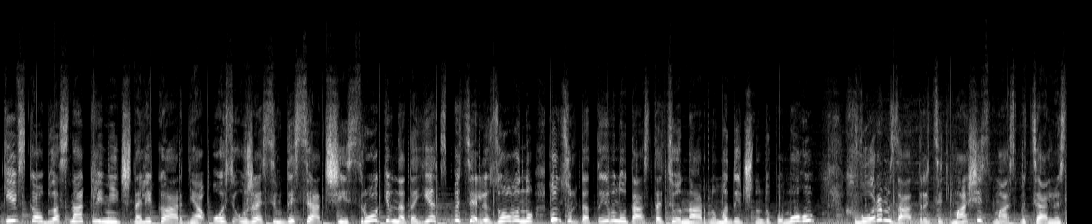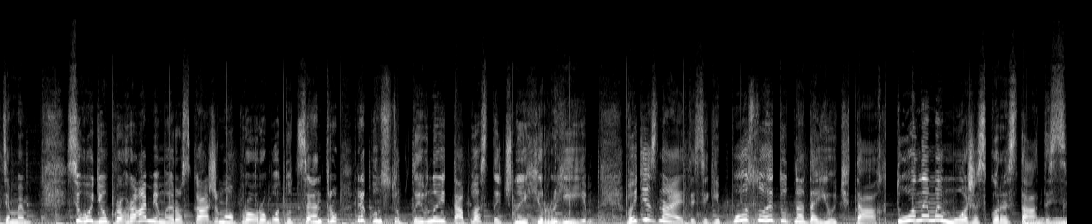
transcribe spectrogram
Івано-Франківська обласна клінічна лікарня ось уже 76 років надає спеціалізовану консультативну та стаціонарну медичну допомогу хворим за 36 спеціальностями. Сьогодні у програмі ми розкажемо про роботу центру реконструктивної та пластичної хірургії. Ви дізнаєтесь, які послуги тут надають та хто ними може скористатись.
